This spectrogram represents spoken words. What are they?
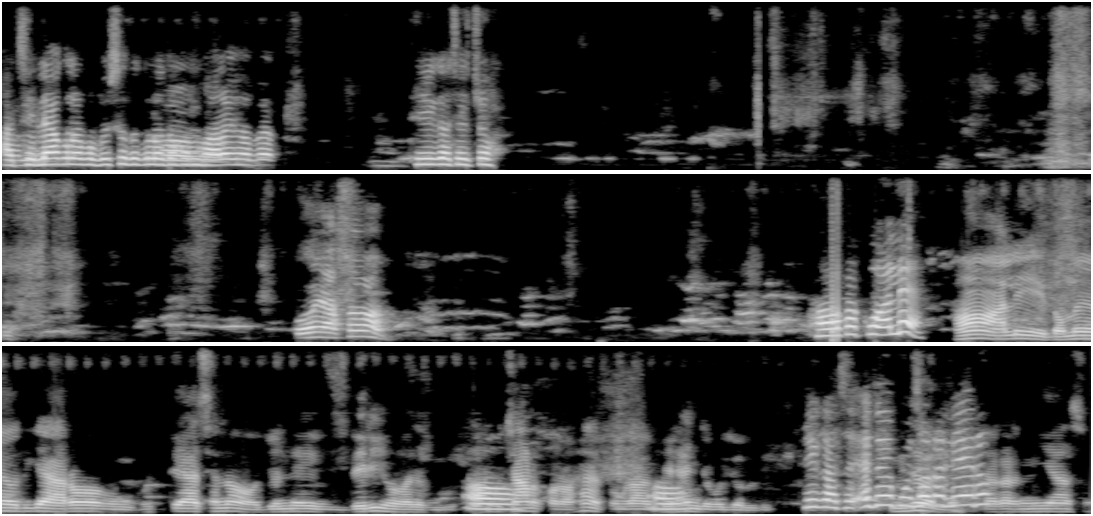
আর ছেলেগুলোর ভবিষ্যৎ গুলো তখন হ্যাঁ। ভালোই হবে। ঠিক আছে চো। ওই আসো হ্যাঁ কাকু আলে হ্যাঁ আলি দমে ওদিকে আরও ঘুরতে আছে না ওই জন্য দেরি হবে। চান করো হ্যাঁ তোমরা ও। যাব জলদি। ঠিক আছে এই যে পয়সাটা নিয়ে টাকাটা নিয়ে আসো।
